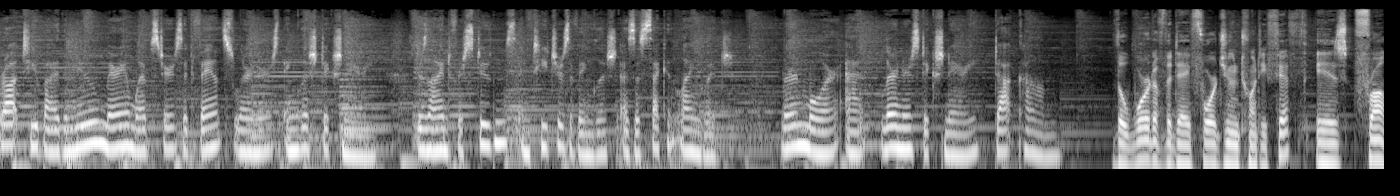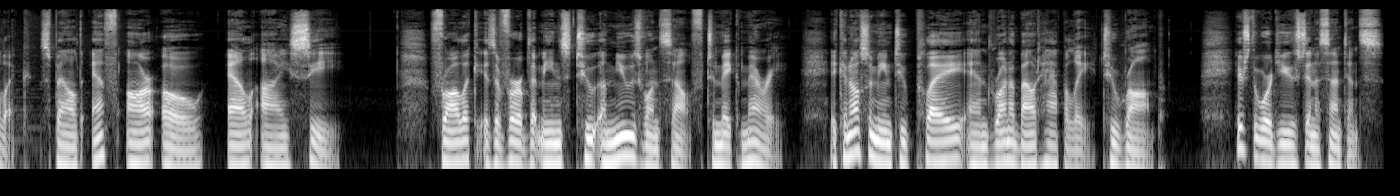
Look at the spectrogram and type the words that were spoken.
Brought to you by the new Merriam-Webster's Advanced Learners English Dictionary, designed for students and teachers of English as a second language. Learn more at learnersdictionary.com. The word of the day for June 25th is frolic, spelled F R O L I C. Frolic is a verb that means to amuse oneself, to make merry. It can also mean to play and run about happily, to romp. Here's the word used in a sentence.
